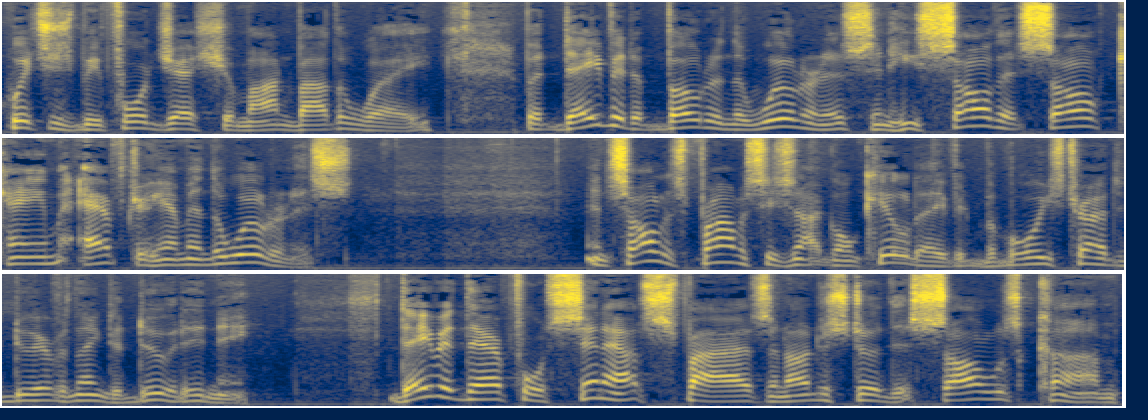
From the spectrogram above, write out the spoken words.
which is before Jeshimon, by the way. But David abode in the wilderness, and he saw that Saul came after him in the wilderness. And Saul has promised he's not going to kill David, but boy, he's tried to do everything to do it, isn't he? David therefore sent out spies and understood that Saul was come.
